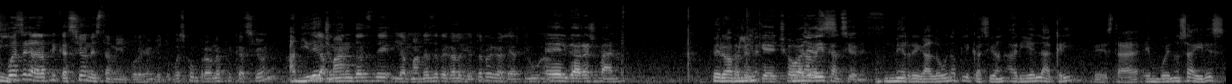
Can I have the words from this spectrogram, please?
sí. puedes regalar aplicaciones también, por ejemplo. Tú puedes comprar una aplicación A mí, y, de la hecho- mandas de, y la mandas de regalo. Yo te regalé a ti una. El GarageBand. Pero a con mí el me- que he hecho una varias vez canciones. me regaló una aplicación Ariel Acri, que está en Buenos Aires.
